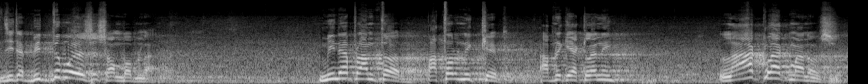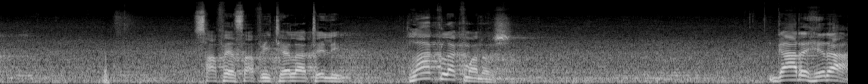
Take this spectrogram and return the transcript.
যেটা বৃদ্ধ বয়সে সম্ভব না। মিনা প্রান্তর, পাথর নিক্ষেপ। আপনি কি একলা নেই? লাখ লাখ মানুষ। সাফে, সাফি, ঠেলা, ঠেলি। লাখ লাখ মানুষ। গারে হেরা।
